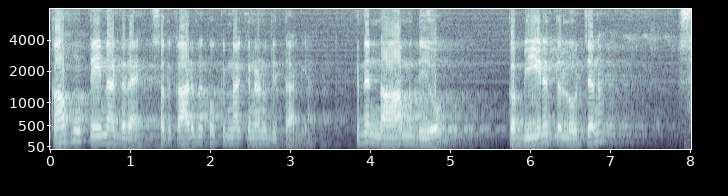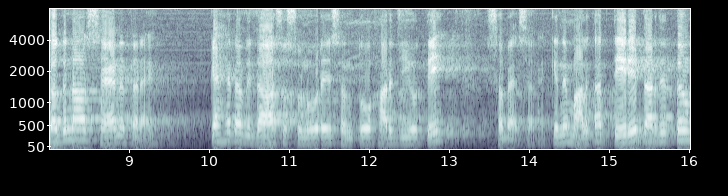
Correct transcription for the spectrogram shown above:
ਕਾਹੂ ਤੇ ਨਾ ਡਰੈ। ਸਤਕਾਰ ਵੇਖੋ ਕਿੰਨਾ ਕਿੰਨਾ ਨੂੰ ਦਿੱਤਾ ਗਿਆ। ਕਹਿੰਦੇ, ਨਾਮ ਦਿਓ ਕਬੀਰ ਤਲੋਚਨ ਸਦਨਾ ਸੈਨ ਤਰੈ। ਕਹਿ ਰਵਿਦਾਸ ਸੁਨੋਰੇ ਸੰਤੋ, ਹਰ ਜੀਉ ਤੇ ਸਬੈ ਹੈ ਕਹਿੰਦੇ, ਮਾਲਕਾ, ਤੇਰੇ ਦਰ ਦੇ ਤੋਂ,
